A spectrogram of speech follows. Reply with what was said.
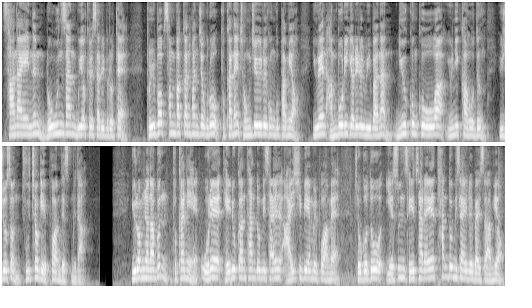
산하에 있는 로운산 무역회사를 비롯해 불법 선박간 환적으로 북한의 정제유를 공급하며 유엔 안보리 결의를 위반한 뉴콩크호와 유니카호 등 유조선 두 척이 포함됐습니다. 유럽연합은 북한이 올해 대륙간 탄도미사일 ICBM을 포함해 적어도 63차례의 탄도미사일을 발사하며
